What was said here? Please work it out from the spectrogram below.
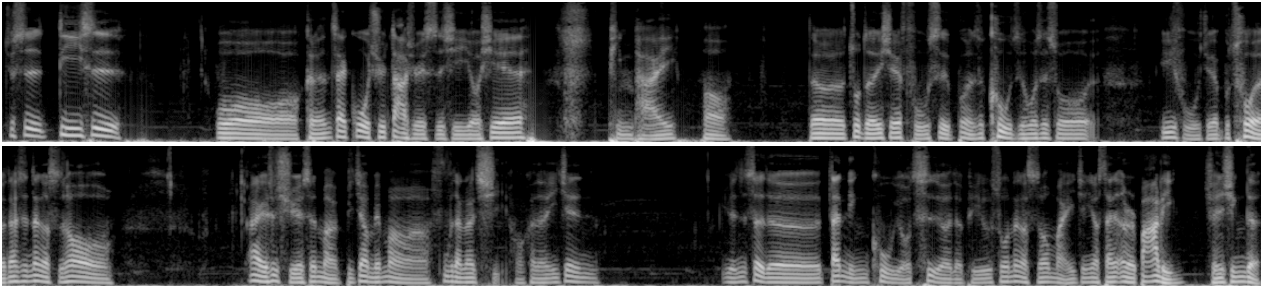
就是第一是，我可能在过去大学时期有些。品牌哦的做的一些服饰，不管是裤子或是说衣服，我觉得不错的。但是那个时候，爱也是学生嘛，比较没办法负担得起哦。可能一件原色的丹宁裤有刺耳的，比如说那个时候买一件要三二八零全新的。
